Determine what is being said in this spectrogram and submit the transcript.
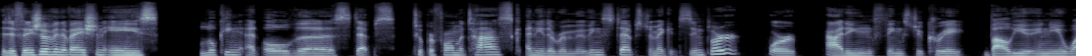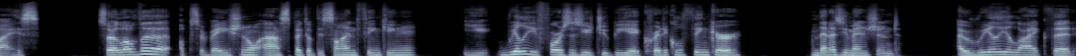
The definition of innovation is looking at all the steps to perform a task and either removing steps to make it simpler or adding things to create value in new ways. So I love the observational aspect of design thinking. You really forces you to be a critical thinker. And then as you mentioned, I really like that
